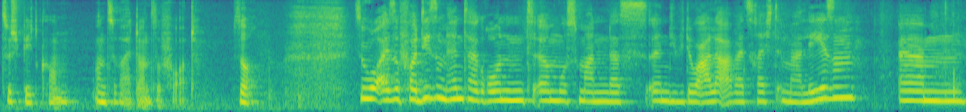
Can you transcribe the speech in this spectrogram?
zu spät kommen und so weiter und so fort. So. So, also vor diesem Hintergrund äh, muss man das individuelle Arbeitsrecht immer lesen. Ähm,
